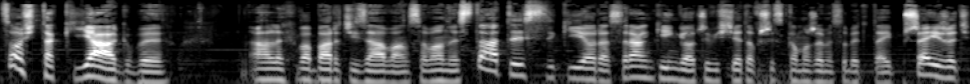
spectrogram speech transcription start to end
Coś tak jakby ale chyba bardziej zaawansowane statystyki oraz rankingi. Oczywiście to wszystko możemy sobie tutaj przejrzeć.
